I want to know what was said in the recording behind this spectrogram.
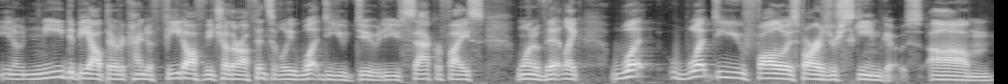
you know need to be out there to kind of feed off of each other offensively, what do you do? Do you sacrifice one of the like what what do you follow as far as your scheme goes? Um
